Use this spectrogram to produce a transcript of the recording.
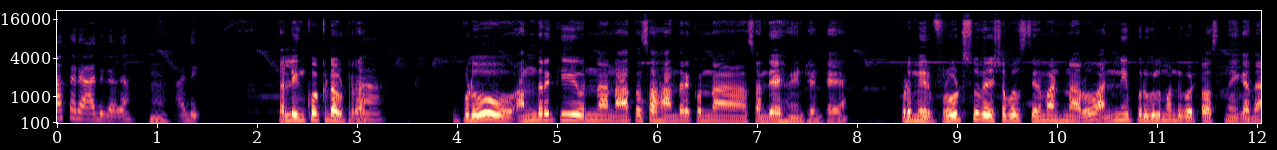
దాకా రాదు కదా. అది. తల్లి ఇంకొక డౌట్ రా. ఇప్పుడు అందరికీ ఉన్న నాతో సహా అందరికి ఉన్న సందేహం ఏంటంటే ఇప్పుడు మీరు ఫ్రూట్స్ వెజిటబుల్స్ తినమంటున్నారు అన్ని పురుగుల మందు కొట్టి వస్తున్నాయి కదా.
